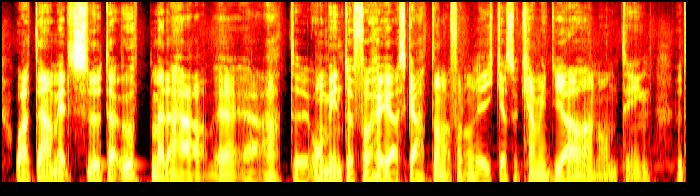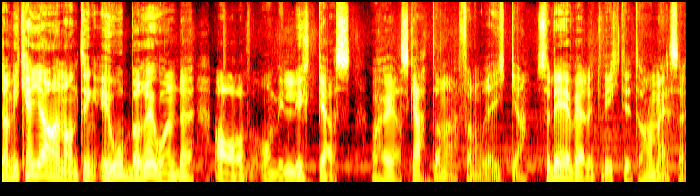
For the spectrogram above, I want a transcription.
Och att därmed sluta upp med det här eh, eh, att eh, om vi inte får höja skatterna för de rika så kan vi inte göra någonting. Utan vi kan göra någonting oberoende av om vi lyckas att höja skatterna för de rika. Så det är väldigt viktigt att ha med sig.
